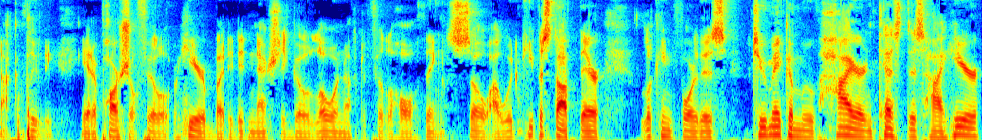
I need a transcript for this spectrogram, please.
Not completely. It had a partial fill over here, but it didn't actually go low enough to fill the whole thing. So I would keep a stop there looking for this to make a move higher and test this high here,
